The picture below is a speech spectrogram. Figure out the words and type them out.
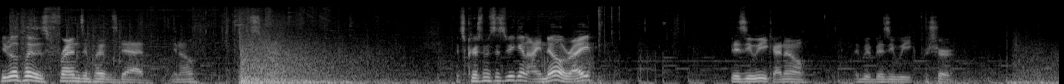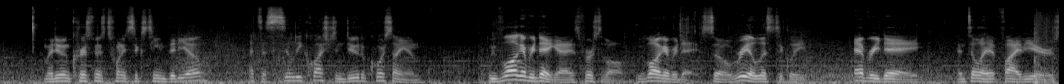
he'd rather play with his friends and play with his dad. You know. It's Christmas this weekend. I know, right? Busy week. I know. It'd be a busy week for sure. Am I doing Christmas 2016 video? That's a silly question, dude. Of course I am. We vlog every day, guys, first of all. We vlog every day. So realistically, every day until I hit five years,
